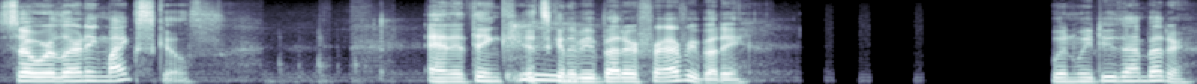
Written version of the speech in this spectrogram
So we're learning mic skills. And I think it's going to be better for everybody when we do that better.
